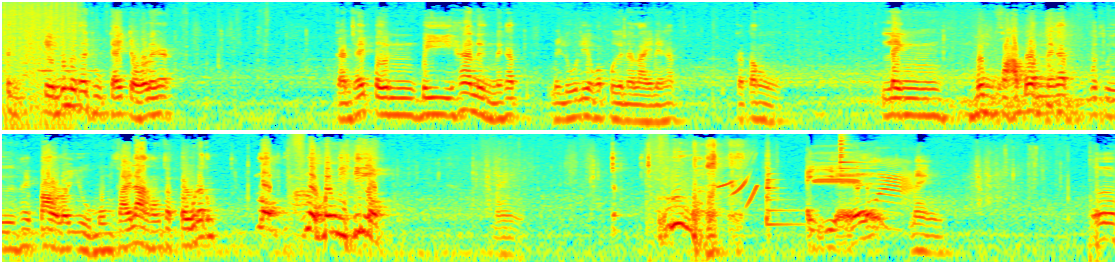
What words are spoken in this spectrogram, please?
เป็นเกมที่ไม่ค่อยถูกใจโจเลยฮะการใช้ปืน B51 นะครับ ไม่รู้เรียกว่าปืนอะไรนะครับ ก็ต้องเล็งมุมขวาบนนะครับ ก็คือให้เป้าเราอยู่มุมซ้ายล่างของศัตรูแล้วก็หลบหลบไม่มีที่หลบแม่ ไอ้เหี้ยแม่ง เออ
